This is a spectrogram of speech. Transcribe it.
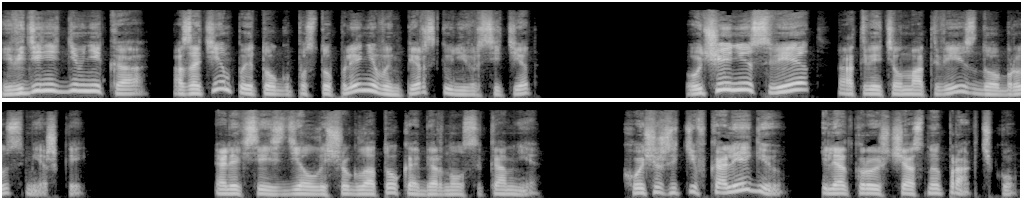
И ведение дневника, а затем по итогу поступления в Имперский университет. «Учение свет», — ответил Матвей с доброй усмешкой. Алексей сделал еще глоток и обернулся ко мне. «Хочешь идти в коллегию или откроешь частную практику?»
